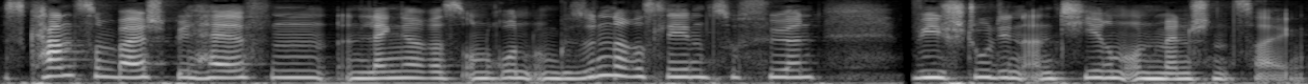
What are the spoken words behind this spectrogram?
Es kann zum Beispiel helfen, ein längeres und rundum gesünderes Leben zu führen, wie Studien an Tieren und Menschen zeigen.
